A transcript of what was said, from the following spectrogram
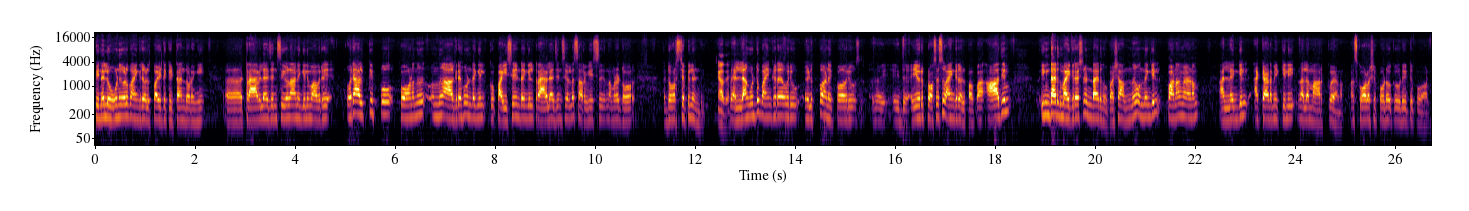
പിന്നെ ലോണുകൾ ഭയങ്കര എളുപ്പമായിട്ട് കിട്ടാൻ തുടങ്ങി. ട്രാവൽ ഏജൻസികളാണെങ്കിലും അവർ ഒരാൾക്ക് ഇപ്പോൾ പോണെന്ന് ഒന്ന് ആഗ്രഹം ഉണ്ടെങ്കിൽ പൈസ ഉണ്ടെങ്കിൽ ട്രാവൽ ഏജൻസികളുടെ സർവീസ് നമ്മുടെ ഡോർ ഡോർ സ്റ്റെപ്പിലുണ്ട് എല്ലാം കൊണ്ട് ഭയങ്കര ഒരു എളുപ്പമാണ് ഇപ്പോൾ ഒരു ഇത്. ഈ ഒരു പ്രോസസ്സ് ഭയങ്കര എളുപ്പം. അപ്പൊ ആദ്യം ഉണ്ടായിരുന്നു മൈഗ്രേഷൻ ഉണ്ടായിരുന്നു. പക്ഷെ അന്ന് ഒന്നെങ്കിൽ പണം വേണം അല്ലെങ്കിൽ അക്കാഡമിക്കലി നല്ല മാർക്ക് വേണം. സ്കോളർഷിപ്പോട് കൂടിയിട്ട് പോവാണ്.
